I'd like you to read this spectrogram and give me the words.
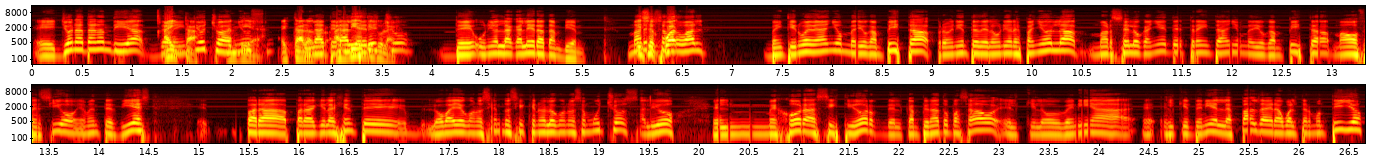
Eh, Jonathan Andía, de 28 años, lateral derecho de Unión La Calera también. Mario Sandoval, 29 años, mediocampista, proveniente de la Unión Española. Marcelo Cañete, 30 años, mediocampista, más ofensivo, obviamente 10 para, para que la gente lo vaya conociendo, si es que no lo conoce mucho, salió el mejor asistidor del campeonato pasado, el que lo venía, el que tenía en la espalda era Walter Montillo,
